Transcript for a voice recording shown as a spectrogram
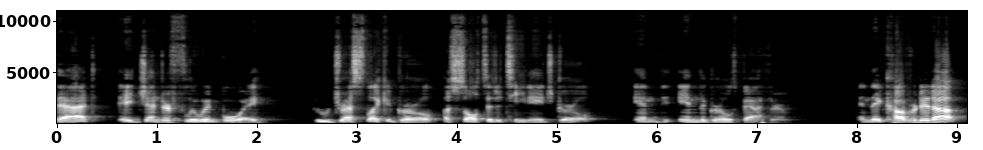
that a gender fluid boy who dressed like a girl assaulted a teenage girl in in the girl's bathroom. And they covered it up.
